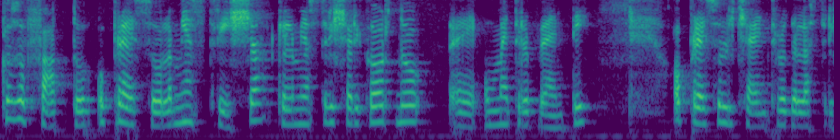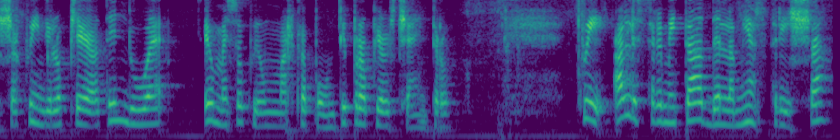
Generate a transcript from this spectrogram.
cosa ho fatto? Ho preso la mia striscia che la mia striscia ricordo è un metro e venti ho preso il centro della striscia quindi l'ho piegata in due e ho messo qui un marcapunti proprio al centro. Qui all'estremità della mia striscia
